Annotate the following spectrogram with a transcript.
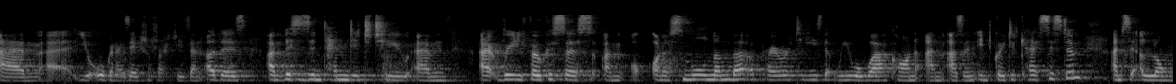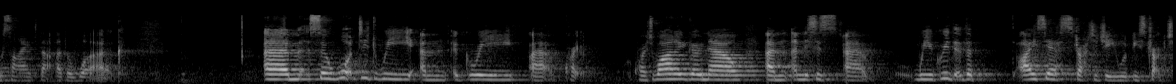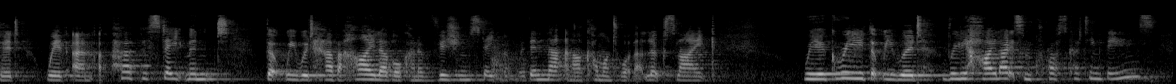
um, uh, your organisational strategies and others. Um, this is intended to um, uh, really focus us um, on a small number of priorities that we will work on um, as an integrated care system and sit alongside that other work. Um, so what did we um, agree uh, quite, quite a while ago now? Um, and this is, uh, we agreed that the ICS strategy would be structured with um, a purpose statement, that we would have a high-level kind of vision statement within that, and I'll come on to what that looks like. We agreed that we would really highlight some cross-cutting themes,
